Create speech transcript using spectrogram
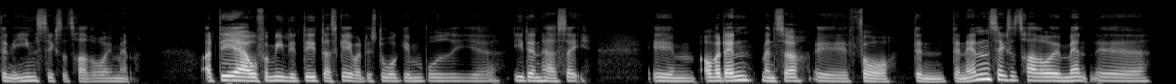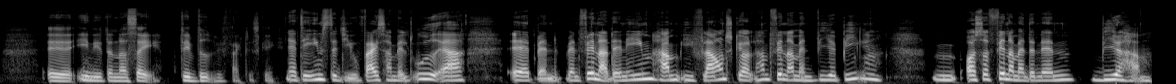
den ene 36-årige mand. Og det er jo formentlig det, der skaber det store gennembrud i, øh, i den her sag. Øhm, og hvordan man så øh, får den, den anden 36-årige mand øh, øh, ind i den her sag, det ved vi faktisk ikke. Ja, det eneste, de jo faktisk har meldt ud, er, at man, man finder den ene, ham i flagenskjold, ham finder man via bilen, mm, og så finder man den anden via ham.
